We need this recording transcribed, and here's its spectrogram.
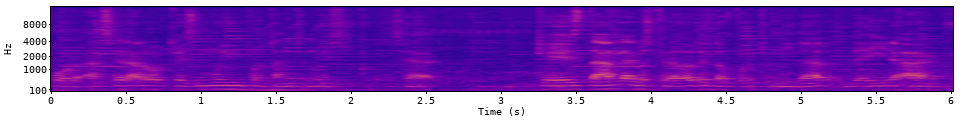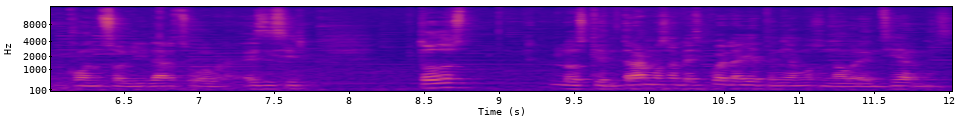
por hacer algo que es muy importante en México, o sea, que es darle a los creadores la oportunidad de ir a consolidar su obra. Es decir, todos los que entramos a la escuela ya teníamos una obra en ciernes,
